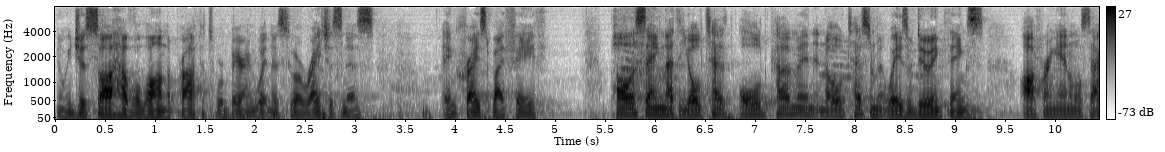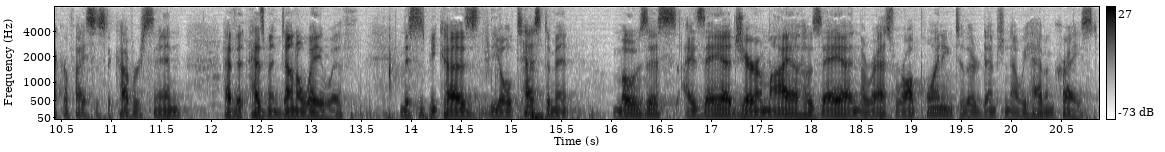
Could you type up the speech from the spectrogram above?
And we just saw how the law and the prophets were bearing witness to our righteousness in Christ by faith. Paul is saying that the Old, Te- Old Covenant and Old Testament ways of doing things, offering animal sacrifices to cover sin, have, has been done away with. And this is because the Old Testament, Moses, Isaiah, Jeremiah, Hosea, and the rest were all pointing to the redemption that we have in Christ.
